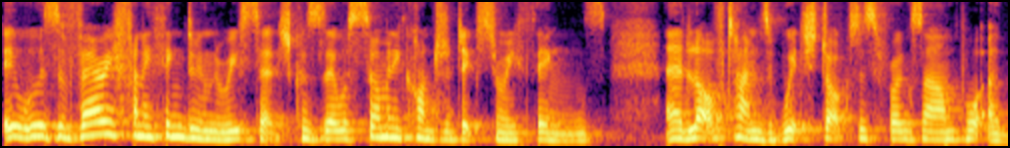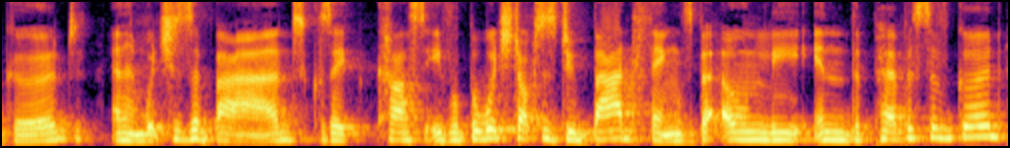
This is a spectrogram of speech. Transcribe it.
It was a very funny thing doing the research because there were so many contradictory things. And a lot of times, witch doctors, for example, are good, and then witches are bad because they cast evil. But witch doctors do bad things, but only in the purpose of good.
